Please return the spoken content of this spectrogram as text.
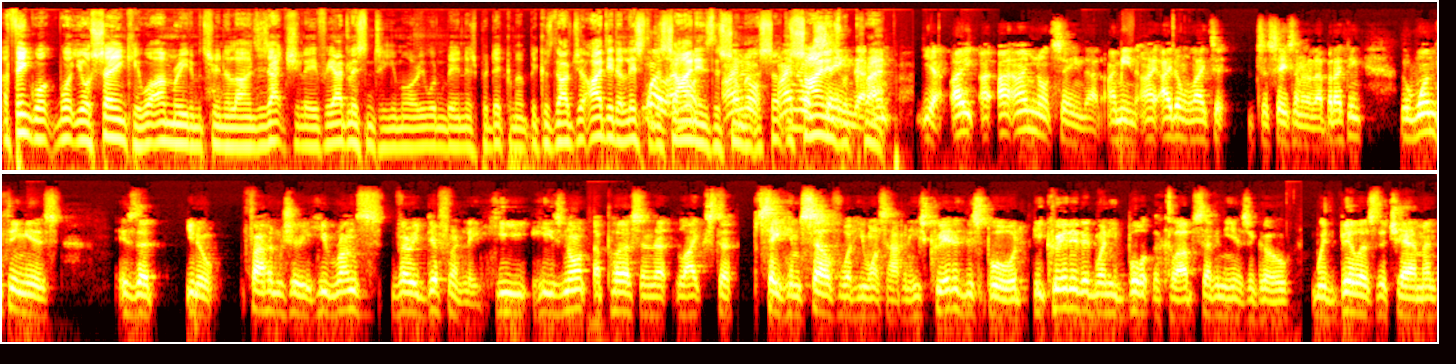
I think what, what you're saying here, what I'm reading between the lines, is actually if he had listened to you more, he wouldn't be in this predicament because I've just, I did a list well, of the signings this summer. Not, the, the signings were that. crap. I'm, yeah, I, I, I'm not saying that. I mean, I, I don't like to, to say something like that, but I think the one thing is, is that, you know, Farhad Moshiri, he runs very differently. He he's not a person that likes to say himself what he wants to happen. He's created this board. He created it when he bought the club seven years ago with Bill as the chairman.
